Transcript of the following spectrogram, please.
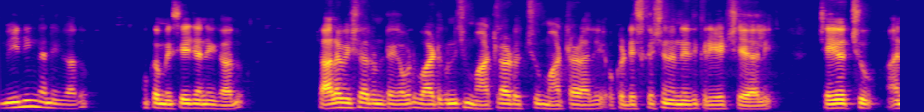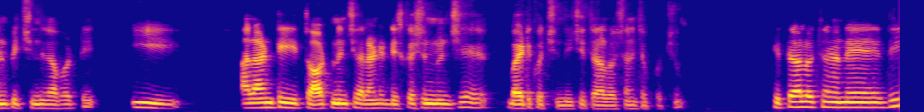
మీనింగ్ అనే కాదు. ఒక మెసేజ్ అనే కాదు. చాలా విషయాలు ఉంటాయి కాబట్టి వాటి గురించి మాట్లాడొచ్చు, మాట్లాడాలి. ఒక డిస్కషన్ అనేది క్రియేట్ చేయాలి. చేయొచ్చు అనిపించింది కాబట్టి ఈ అలాంటి థాట్ నుంచి, అలాంటి డిస్కషన్ నుంచే బయటకొచ్చింది ఈ చిత్రాలోచన చెప్పొచ్చు. చిత్రాలోచన అనేది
